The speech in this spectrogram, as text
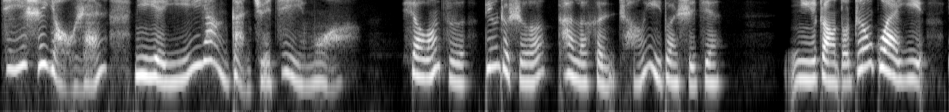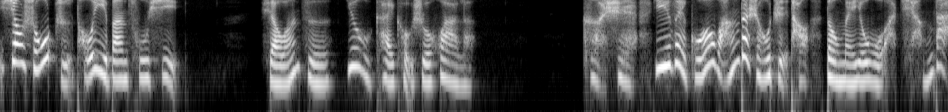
即使有人，你也一样感觉寂寞。”小王子盯着蛇看了很长一段时间。“你长得真怪异，像手指头一般粗细。”小王子又开口说话了。可是，一位国王的手指头都没有我强大。”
